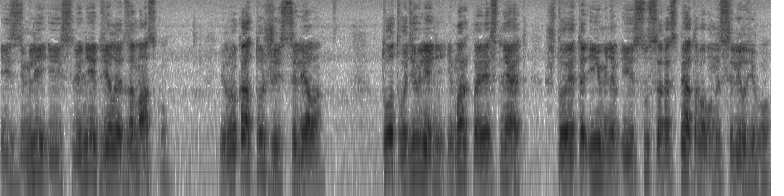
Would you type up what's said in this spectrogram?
из земли и из слюней делает замазку. И рука тут же исцелела. Тот в удивлении, и Марк поясняет, что это именем Иисуса распятого он исцелил его.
